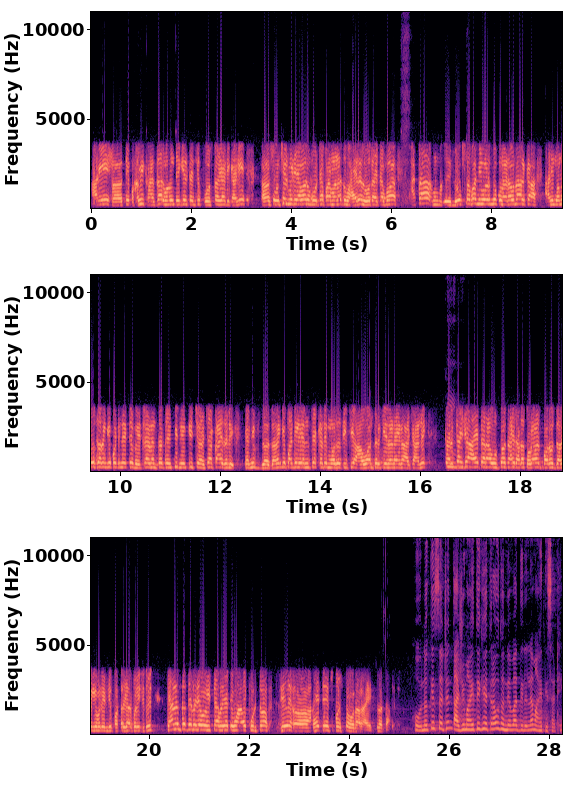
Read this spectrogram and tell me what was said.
आणि ते भावी खासदार म्हणून देखील त्यांचे पोस्टर या ठिकाणी सोशल मीडियावर मोठ्या प्रमाणात व्हायरल होत आहे. त्यामुळे आता लोकसभा निवडणूक लढवणार का? आणि मनोज जरांगे पाटील यांच्या भेटल्यानंतर त्यांची नेमकी चर्चा काय झाली? त्यांनी जरांगे पाटील यांच्याकडे मदतीची आव्हान तर केलं नाही ना अशा अनेक चर्चा ज्या आहेत त्या उठत आहेत. आता थोड्या वेळ मनोज जरांगे पाटील यांची पत्रकार परिषद होईल. त्यानंतर त्यांना जेव्हा विचारलं तेव्हा पुढचं जे आहे ते स्पष्ट होणार आहे. श्रद्धा. हो नक्कीच सचिन ताजी माहिती घेत राहू. धन्यवाद दिलेल्या माहितीसाठी.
